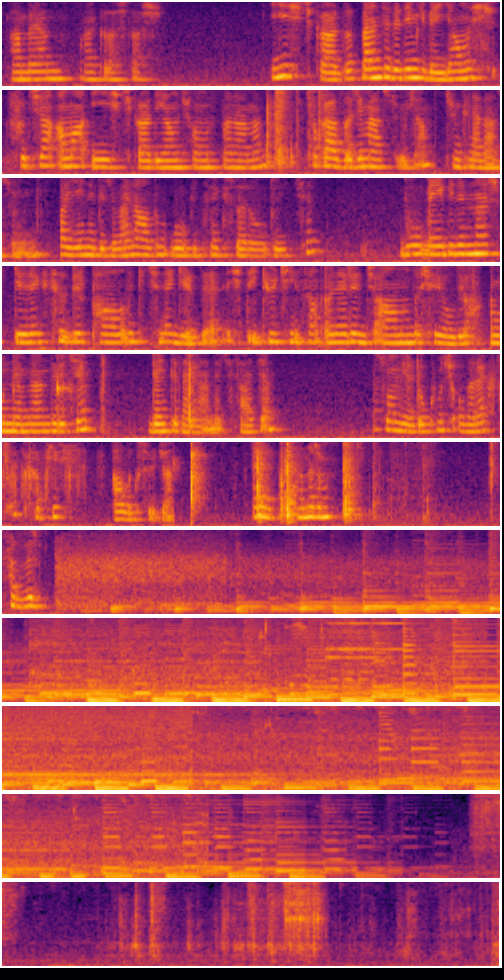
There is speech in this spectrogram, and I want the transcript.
Ben beğendim arkadaşlar. İyi iş çıkardı. Bence dediğim gibi yanlış fırça ama iyi iş çıkardı yanlış olmasına rağmen. Çok az da rimel süreceğim. Çünkü neden sürmeyeyim? Daha yeni bir rimel aldım. Bu bitmek üzere olduğu için. Bu Maybelline'ler gereksiz bir pahalılık içine girdi. İşte 2-3 insan önerince anında şey oluyor. Bu nemlendirici. Renkli nemlendirici sadece. Son bir dokunuş olarak çok hafif allık süreceğim. Evet sanırım hazırım. Teşekkür ederim.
